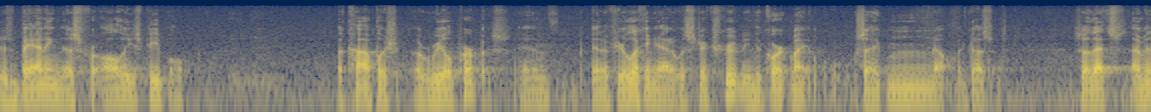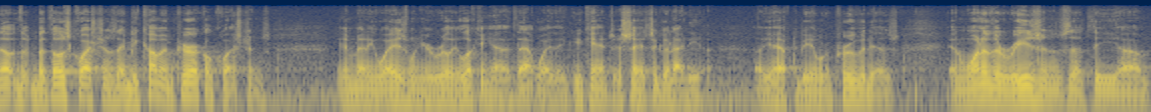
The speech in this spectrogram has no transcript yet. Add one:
is banning this for all these people accomplish a real purpose? And, and if you're looking at it with strict scrutiny, the court might say, mm, no, it doesn't. So that's, I mean, but those questions, they become empirical questions in many ways when you're really looking at it that way. You can't just say it's a good idea. Uh, you have to be able to prove it is. And one of the reasons that the um,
